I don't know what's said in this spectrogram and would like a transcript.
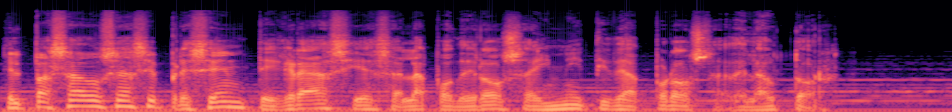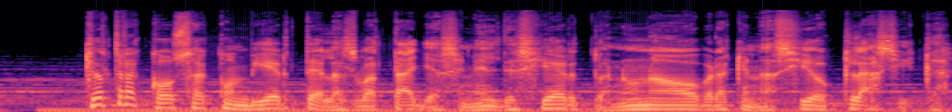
el pasado se hace presente gracias a la poderosa y nítida prosa del autor. ¿Qué otra cosa convierte a las batallas en el desierto en una obra que nació clásica,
